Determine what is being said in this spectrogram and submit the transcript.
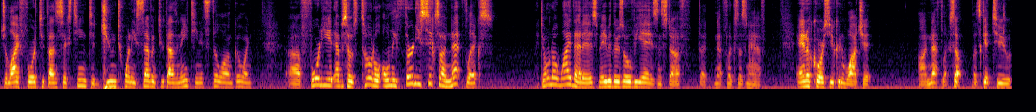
July 4th, 2016 to June 27, 2018. It's still ongoing. Uh, 48 episodes total, only 36 on Netflix. I don't know why that is. Maybe there's OVAs and stuff that Netflix doesn't have. And of course, you can watch it on Netflix. So let's get to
